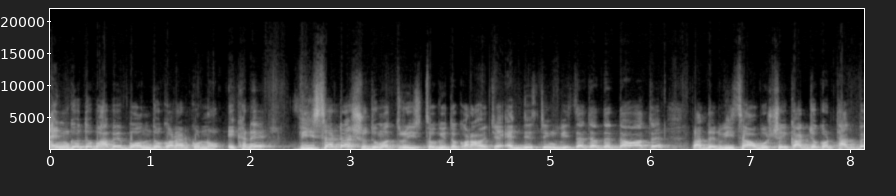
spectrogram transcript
আইনগতভাবে বন্ধ করার কোনো, এখানে ভিসাটা শুধুমাত্র স্থগিত করা হয়েছে। এক্সিস্টিং ভিসা যাদের দেওয়া আছে, তাদের ভিসা অবশ্যই কার্যকর থাকবে।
